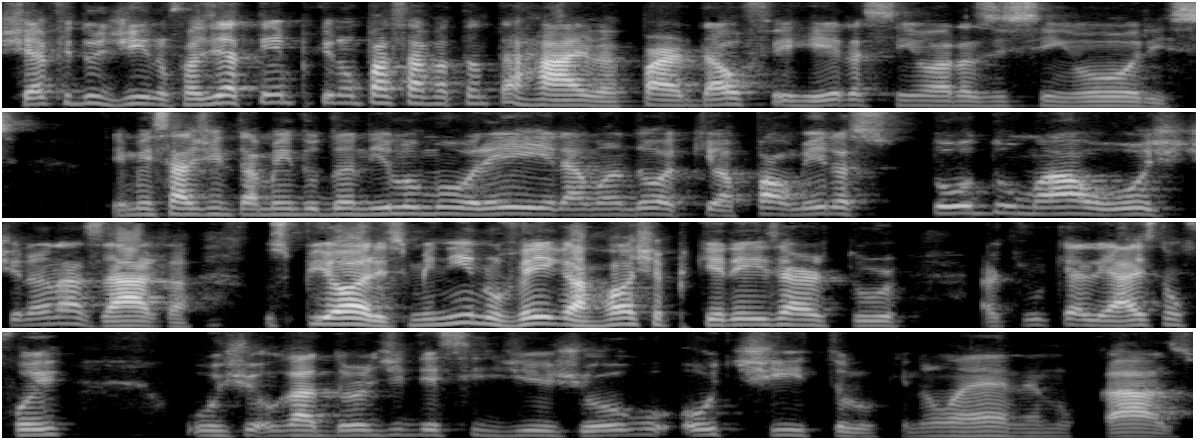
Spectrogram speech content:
Chefe do Dino, fazia tempo que não passava tanta raiva. Pardal Ferreira, senhoras e senhores. Tem mensagem também do Danilo Moreira, mandou aqui, ó. Palmeiras todo mal hoje, tirando a zaga. Os piores, Menino, Veiga, Rocha, Piqueires e Arthur. Arthur, que aliás não foi o jogador de decidir jogo ou título, que não é, né, no caso.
